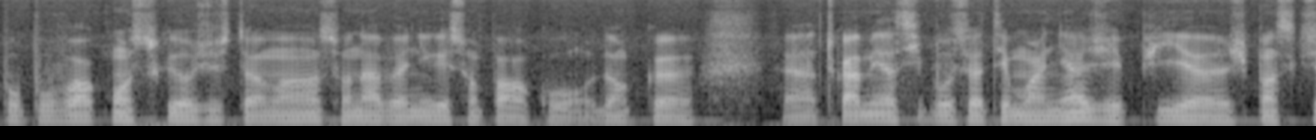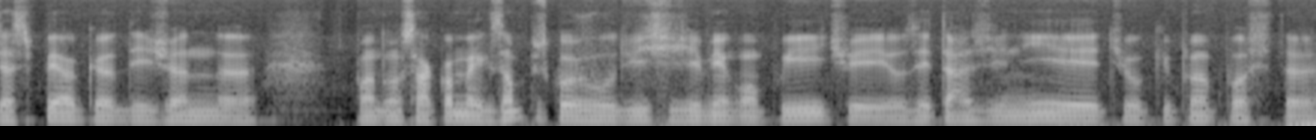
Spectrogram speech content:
pour pouvoir construire justement son avenir et son parcours. Donc, en tout cas, merci pour ce témoignage. Et puis, je pense j'espère que des jeunes Prendons ça comme exemple, puisqu'aujourd'hui, si j'ai bien compris, tu es aux États-Unis et tu occupes un poste euh,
